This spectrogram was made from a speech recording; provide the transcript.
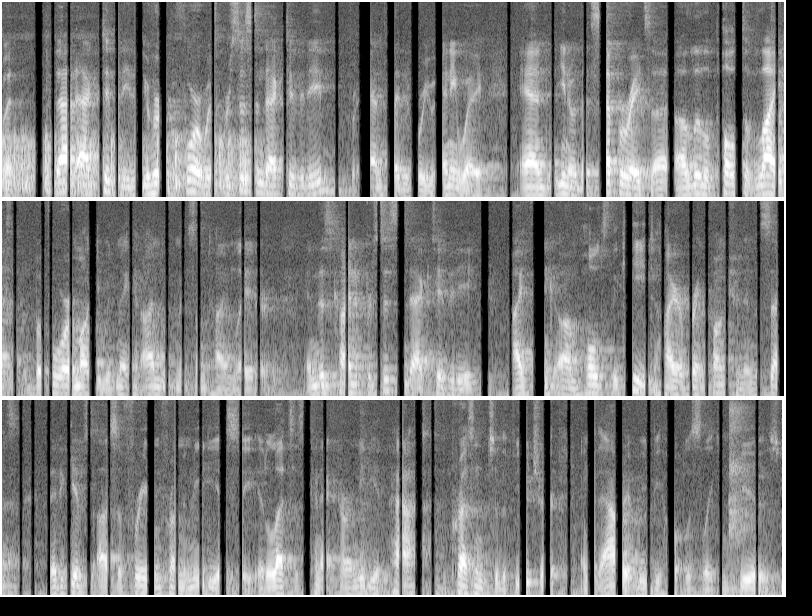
But that activity that you heard before was persistent activity, it for you anyway, and you know that separates a, a little pulse of light before a monkey would make an eye movement sometime later. And this kind of persistent activity, I think, um, holds the key to higher brain function in the sense that it gives us a freedom from immediacy. It lets us connect our immediate past to the present to the future, and without it, we'd be hopelessly confused.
